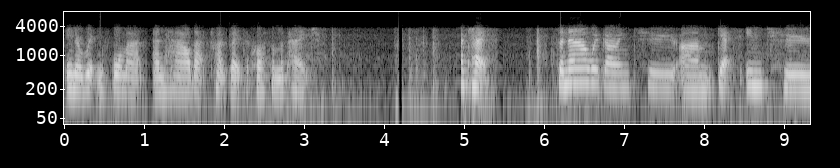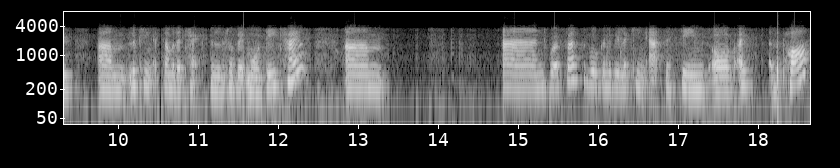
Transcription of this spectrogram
in a written format and how that translates across on the page. Okay, so now we're going to um, get into um, looking at some of the text in a little bit more detail. Um, and we're first of all going to be looking at the themes of uh, the past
